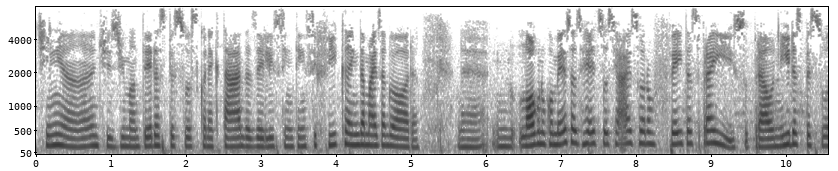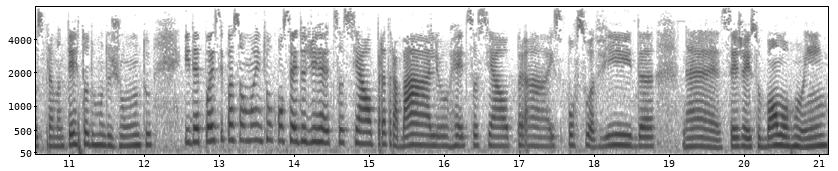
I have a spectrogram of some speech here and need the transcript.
tinha antes de manter as pessoas conectadas, ele se intensifica ainda mais agora. Né? Logo no começo, as redes sociais foram feitas para isso, para unir as pessoas, para manter todo mundo junto. E depois se passou muito um conceito de rede social para trabalho, rede social para expor sua vida, né? seja isso bom ou ruim.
